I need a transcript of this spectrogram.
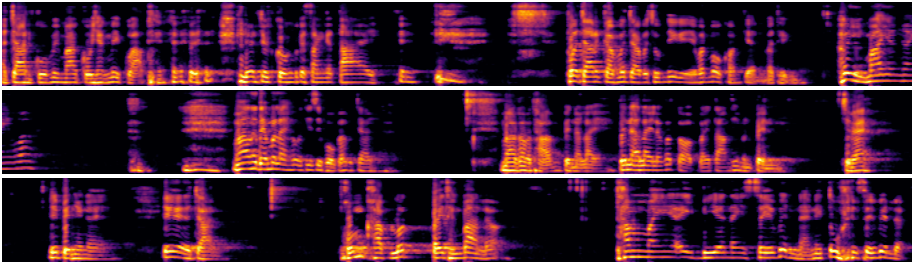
อาจารย์กูไม่มากูยังไม่กวาดเดินจุดกลมกระสังกระตายพออาจารย์กลับมาจากประชุมที่วัดโมกขอนแก่นมาถึง เฮ้ย มายังไงวะมาตั้งแต่เมื่อไหร่วันที่สิบหกครับอาจารย์ มาก็มาถามเป็นอะไร เป็นอะไรเราก็ตอบไปตามที่มันเป็น ใช่ไหมนี่เป็นยังไง เอออาจารย์ ผมขับรถไปถึงบ้านแล้ว ทำไมไอเบียในเซเว่นน่ะในตู้ในเซเว่นน่ะ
